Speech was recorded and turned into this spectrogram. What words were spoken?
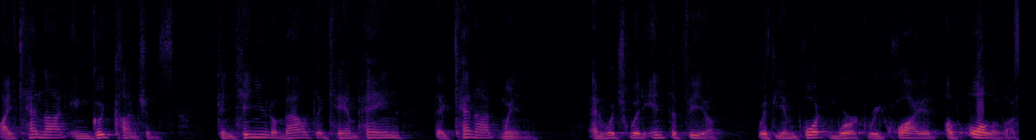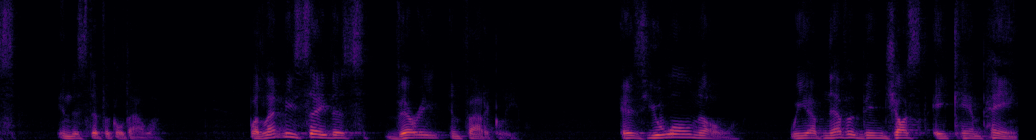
I cannot, in good conscience, continue to mount a campaign that cannot win and which would interfere with the important work required of all of us in this difficult hour. But let me say this very emphatically. As you all know, we have never been just a campaign.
